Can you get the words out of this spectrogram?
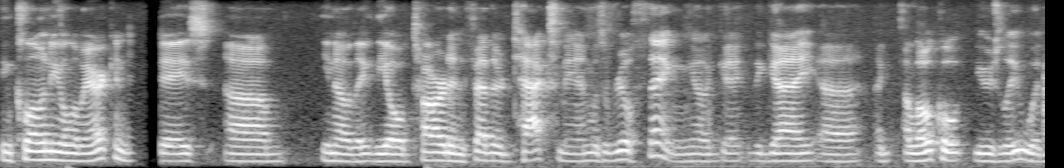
in colonial American days, um, you know, the, the old tarred and feathered tax man was a real thing. You know, the guy, uh, a, a, local usually would,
